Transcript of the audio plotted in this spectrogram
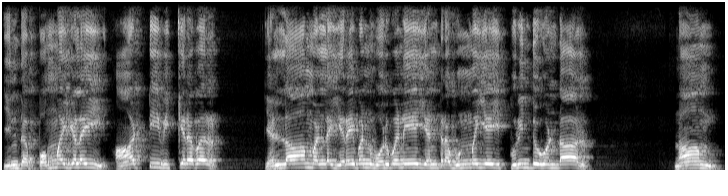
இந்த பொம்மைகளை ஆட்டி விற்கிறவர் எல்லாம் வல்ல இறைவன் ஒருவனே என்ற உண்மையை புரிந்து கொண்டால் நாம்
